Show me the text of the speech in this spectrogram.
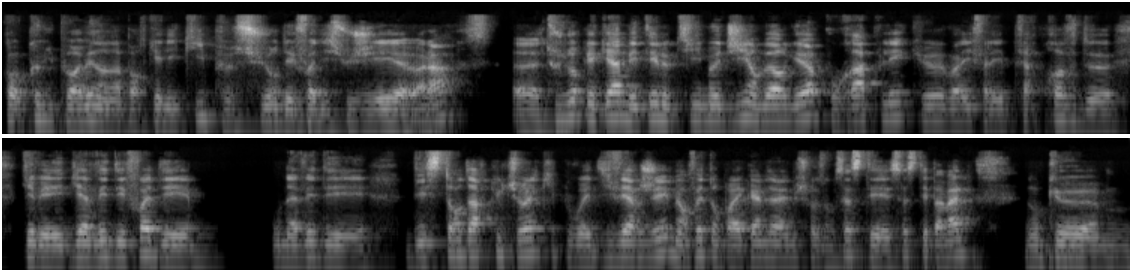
co- comme il peut arriver dans n'importe quelle équipe, sur des fois des sujets, euh, voilà, euh, toujours quelqu'un mettait le petit emoji hamburger pour rappeler que voilà, il fallait faire preuve de, qu'il y qu'il y avait des fois des. On avait des, des standards culturels qui pouvaient diverger, mais en fait, on parlait quand même de la même chose. Donc, ça, c'était, ça, c'était pas mal. Donc, euh,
